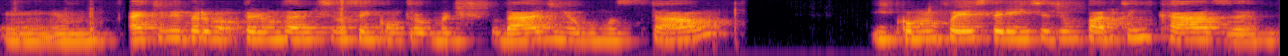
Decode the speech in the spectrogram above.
É, aqui me perguntaram se você encontrou alguma dificuldade em algum hospital e como foi a experiência de um parto em casa.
